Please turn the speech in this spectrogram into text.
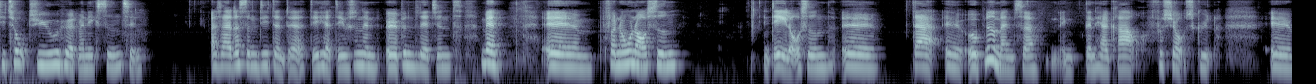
De to 20 hørte man ikke siden til. Og så er der sådan lige den der, det her, det er jo sådan en urban legend. Men øh, for nogle år siden, en del år siden, øh, der øh, åbnede man så en- den her grav for sjov skyld. Øh,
